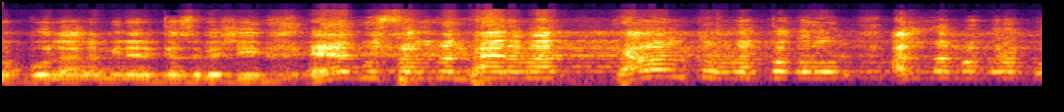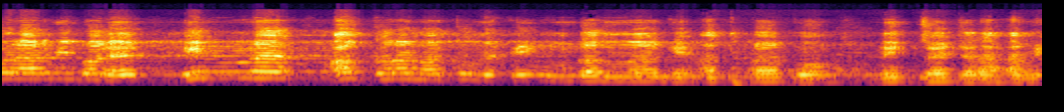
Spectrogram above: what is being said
রব্বুল আলামিনের কাছে বেশি। এ মুসলমান ভাইরা আমার, খেয়াল করে আতকাকুম নিশ্চয় যারা আমি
